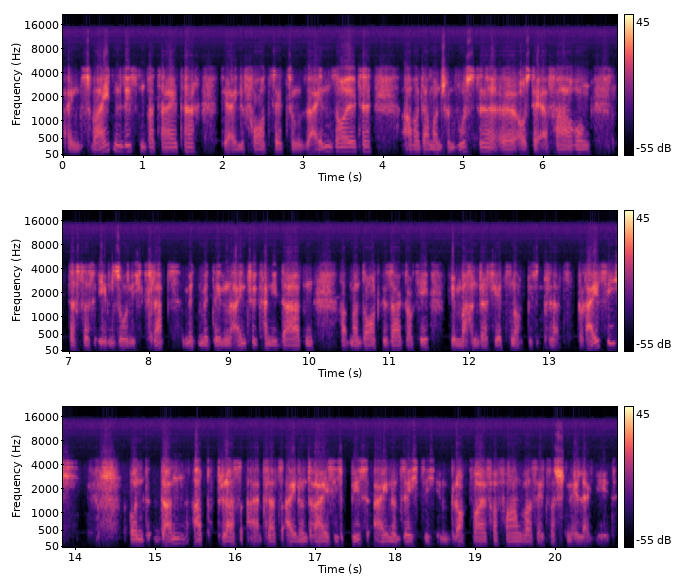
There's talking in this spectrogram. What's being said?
einen zweiten Listenparteitag, der eine Fortsetzung sein sollte. Aber da man schon wusste äh, aus der Erfahrung, dass das eben so nicht klappt mit, mit den Einzelkandidaten, hat man dort gesagt, okay, wir machen das jetzt noch bis Platz 30 und dann ab Platz, Platz 31 bis 61 im Blockwahlverfahren, was etwas schneller geht.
